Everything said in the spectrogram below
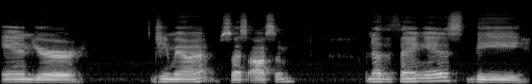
in your Gmail app. So that's awesome. Another thing is the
